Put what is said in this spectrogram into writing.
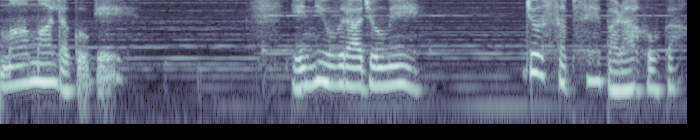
मामा लगोगे। इन युवराजों में जो सबसे बड़ा होगा।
